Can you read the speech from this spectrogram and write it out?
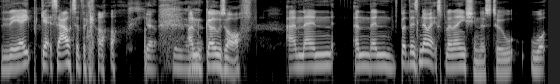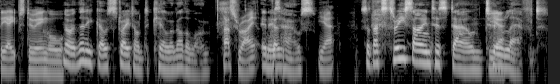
The ape gets out of the car. yeah. yeah, yeah, and goes off and then and then but there's no explanation as to what the ape's doing or No, and then he goes straight on to kill another one that's right in his Go- house. yeah So that's three scientists down, two Yeah. left.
